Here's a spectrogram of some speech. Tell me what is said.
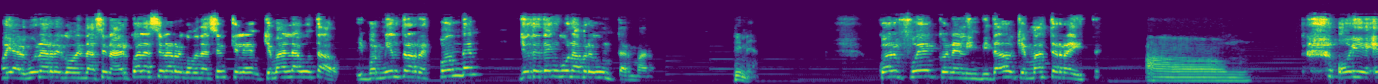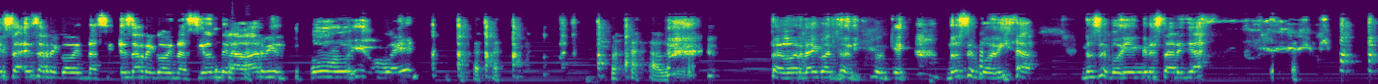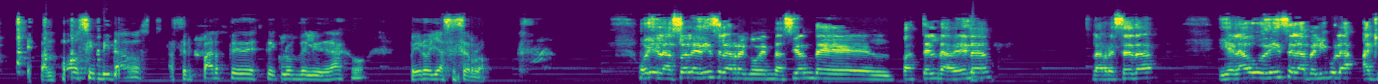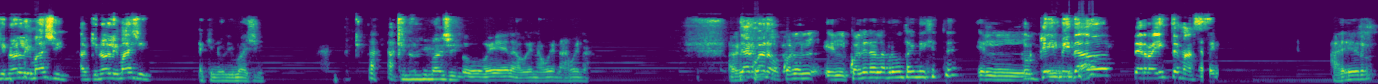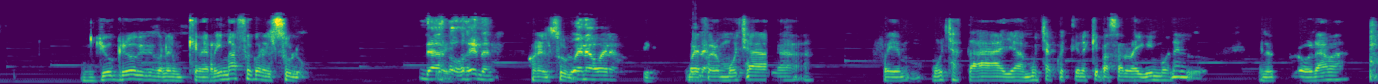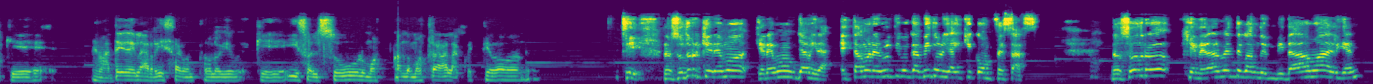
Oye, ¿alguna recomendación? A ver, ¿cuál ha sido la recomendación que, le- que más le ha gustado? Y por mientras responden, yo te tengo una pregunta, hermano. Dime. ¿Cuál fue con el invitado que más te reíste? Um, Oye, esa, esa, recomendación, esa recomendación de la Barbie estuvo muy buena. ¿Te acordás cuando dijo que no se podía, no se podía ingresar ya? están todos invitados a ser parte de este club de liderazgo, pero ya se cerró. Oye, la Sole dice la recomendación del pastel de avena, la receta. Y el Agu dice la película Aquí no lo imagine, aquí no lo imagine, Aquí no lo imagino. aquí no lo imagine. Buena, buena, buena, buena. A ver, Ya, ¿cuál, hermano. cuál- el- cuál era la pregunta que me dijiste? El, ¿Con qué el invitado te reíste más? A ver, yo creo que con el que me reí más fue con el Zulu. Ya, Sí. buena, Con el Zulu. buena, buena. buena. Fueron muchas, fue muchas tallas, muchas cuestiones que pasaron ahí mismo en el, en el programa, que me maté de la risa con todo lo que, que hizo el Zulu cuando mostraba las cuestiones. Sí, nosotros queremos, queremos, ya mira, estamos en el último capítulo y hay que confesarse. Nosotros generalmente cuando invitábamos a alguien,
